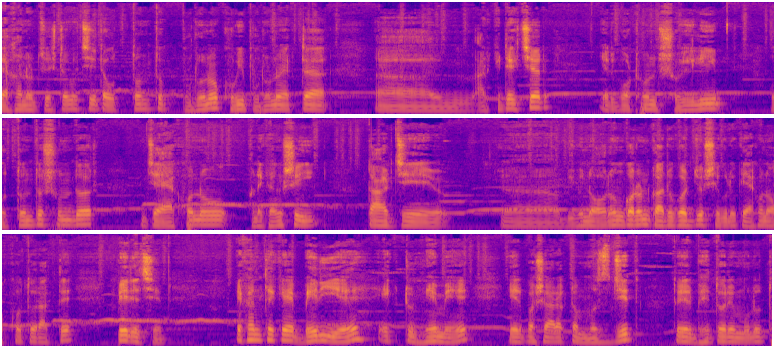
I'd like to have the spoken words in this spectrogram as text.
দেখানোর চেষ্টা করছি। এটা অত্যন্ত পুরনো, খুবই পুরনো একটা আর্কিটেকচার এর গঠন শৈলী অত্যন্ত সুন্দর, যা এখনও অনেকাংশেই তার যে বিভিন্ন অলঙ্করণ কারুকার্য সেগুলোকে এখন অক্ষত রাখতে পেরেছে। এখান থেকে বেরিয়ে একটু নেমে এর পাশে আর একটা মসজিদ, তো এর ভেতরে মূলত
